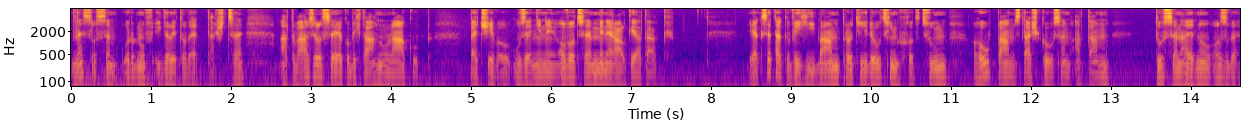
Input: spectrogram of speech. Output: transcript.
Nesl jsem urnu v igelitové tašce a tvářil se, jako bych táhnul nákup. Pečivo, uzeniny, ovoce, minerálky a tak. Jak se tak vyhýbám proti jdoucím chodcům, houpám s taškou sem a tam, tu se najednou ozve.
